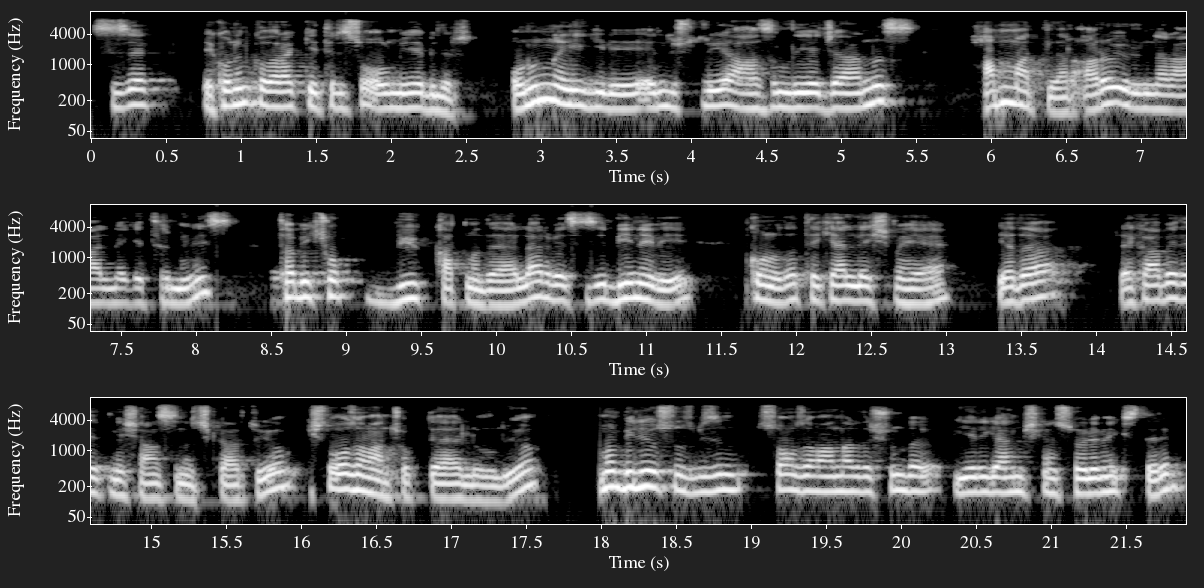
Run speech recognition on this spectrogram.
size ekonomik olarak getirisi olmayabilir. Onunla ilgili endüstriye hazırlayacağınız ham maddeler, ara ürünler haline getirmeniz tabii çok büyük katma değerler ve sizi bir nevi konuda tekelleşmeye ya da rekabet etme şansını çıkartıyor. İşte o zaman çok değerli oluyor. Ama biliyorsunuz bizim son zamanlarda şunu da yeri gelmişken söylemek isterim.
